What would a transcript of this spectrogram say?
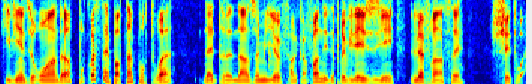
qui vient du Rwanda, pourquoi c'est important pour toi d'être dans un milieu francophone et de privilégier le français chez toi?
